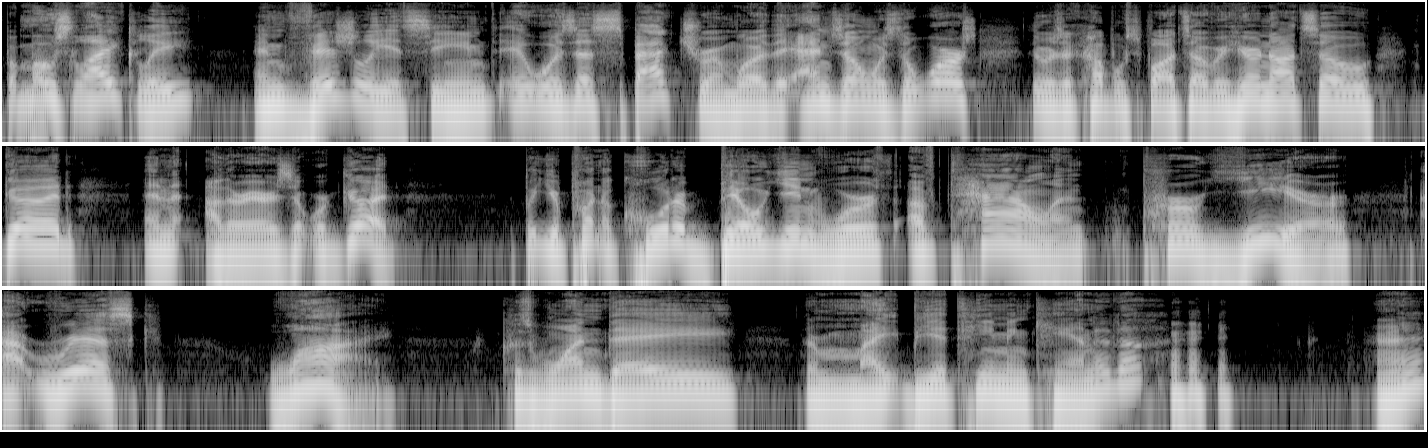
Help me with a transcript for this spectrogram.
But most likely, and visually it seemed, it was a spectrum where the end zone was the worst. There was a couple spots over here not so good, and other areas that were good. But you're putting a quarter billion worth of talent per year at risk why? Because one day there might be a team in Canada. right? Eh?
